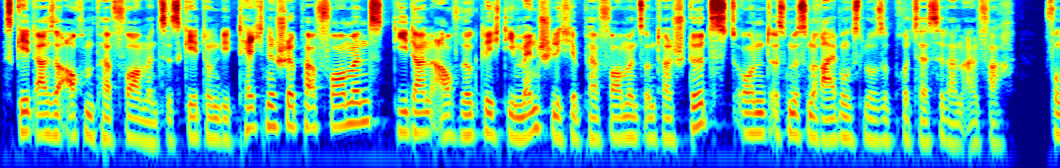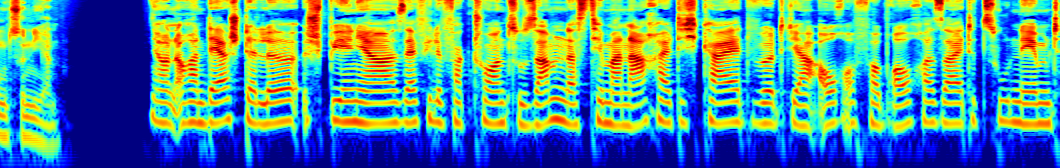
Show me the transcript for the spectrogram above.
Es geht also auch um Performance. Es geht um die technische Performance, die dann auch wirklich die menschliche Performance unterstützt und es müssen reibungslose Prozesse dann einfach funktionieren. Ja, und auch an der Stelle spielen ja sehr viele Faktoren zusammen. Das Thema Nachhaltigkeit wird ja auch auf Verbraucherseite zunehmend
